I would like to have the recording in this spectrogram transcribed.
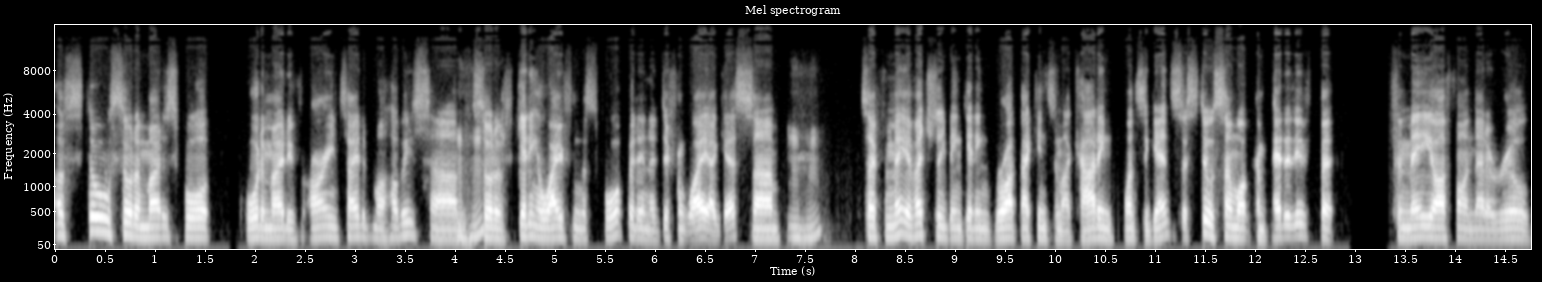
I've still sort of motorsport, automotive orientated my hobbies. Um, Mhm. sort of getting away from the sport, but in a different way, I guess. Um, Mm-hmm. So for me, I've actually been getting right back into my karting once again. So still somewhat competitive, but for me, I find that a real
